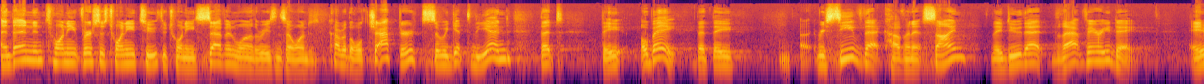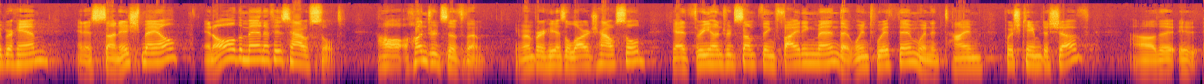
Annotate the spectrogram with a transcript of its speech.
And then in 20, verses 22 through 27, one of the reasons I wanted to cover the whole chapter, so we get to the end, that they obey, that they uh, receive that covenant sign. They do that that very day. Abraham and his son Ishmael and all the men of his household, hundreds of them. You Remember, he has a large household. He had 300 something fighting men that went with him when the time push came to shove. Uh, the, it,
